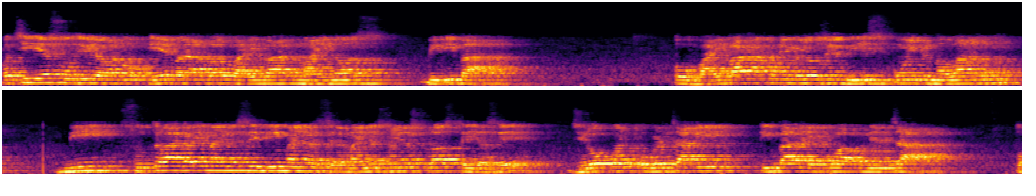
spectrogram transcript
પછી એ શોધી લેવાનો. એ બરાબર y bar minus b t bar. તો y બાર આપણને મળ્યો છે 20.99 b સૂત્ર આગળ માઇનસ છે, b માઇનસ છે. માઇનસ માઇનસ પ્લસ થઈ જશે 0.39 t બાર આપ્યો આપણને 4 તો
